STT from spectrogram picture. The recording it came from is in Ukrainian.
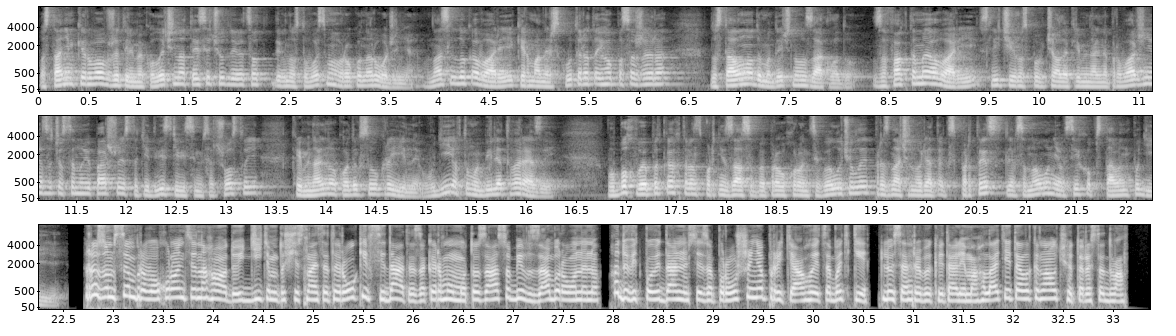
Останнім керував житель Миколичина 1998 року народження. Внаслідок аварії керманич скутера та його пасажира доставлено до медичного закладу. За фактами аварії, слідчі розповчали кримінальне провадження за частиною 1 статті 286 Кримінального кодексу України. Водій автомобіля Тверезий. В обох випадках транспортні засоби правоохоронці вилучили, призначено ряд експертиз для встановлення всіх обставин події. Разом з цим правоохоронці нагадують, дітям до 16 років сідати за кермо мотозасобів заборонено, а до відповідальності за порушення притягуються батьки. Люся Грибик, Віталій Магалатій, телеканал 402.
